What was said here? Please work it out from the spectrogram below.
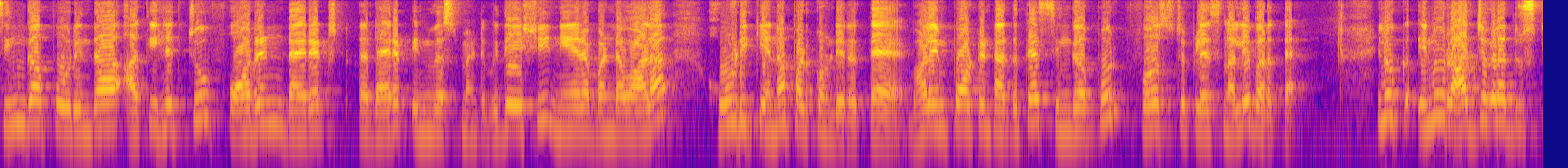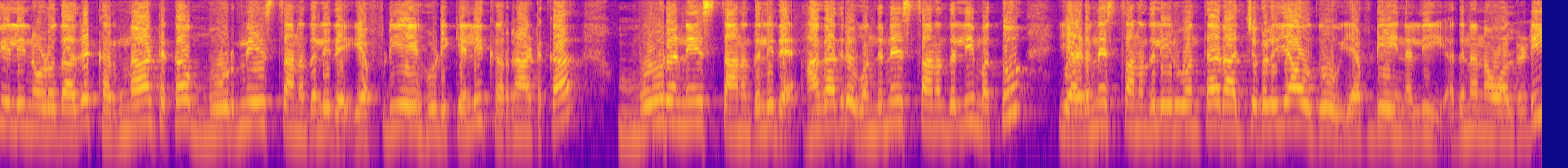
ಸಿಂಗಾಪುರಿಂದ ಅತಿ ಹೆಚ್ಚು ಫಾರಿನ್ ಡೈರೆಕ್ಟ್ ಡೈರೆಕ್ಟ್ ಇನ್ವೆಸ್ಟ್ಮೆಂಟ್ ವಿದೇಶಿ ನೇರ ಬಂಡವಾಳ ಹೂಡಿಕೆಯನ್ನು ಪಡ್ಕೊಂಡಿರುತ್ತೆ. ಬಹಳ ಇಂಪಾರ್ಟೆಂಟ್ ಆಗುತ್ತೆ. ಸಿಂಗಾಪುರ್ ಫಸ್ಟ್ ಪ್ಲೇಸ್ನಲ್ಲಿ ಬರುತ್ತೆ. ಇನ್ನು ಇನ್ನು ರಾಜ್ಯಗಳ ದೃಷ್ಟಿಯಲ್ಲಿ ನೋಡೋದಾದ್ರೆ ಕರ್ನಾಟಕ ಮೂರನೇ ಸ್ಥಾನದಲ್ಲಿದೆ. ಎಫ್ ಡಿ ಎ ಹೂಡಿಕೆಯಲ್ಲಿ ಕರ್ನಾಟಕ ಮೂರನೇ ಸ್ಥಾನದಲ್ಲಿದೆ. ಹಾಗಾದ್ರೆ ಒಂದನೇ ಸ್ಥಾನದಲ್ಲಿ ಮತ್ತು ಎರಡನೇ ಸ್ಥಾನದಲ್ಲಿ ಇರುವಂತಹ ರಾಜ್ಯಗಳು ಯಾವುದು? ಎಫ್ ಡಿ ನಲ್ಲಿ. ಅದನ್ನ ನಾವು ಆಲ್ರೆಡಿ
